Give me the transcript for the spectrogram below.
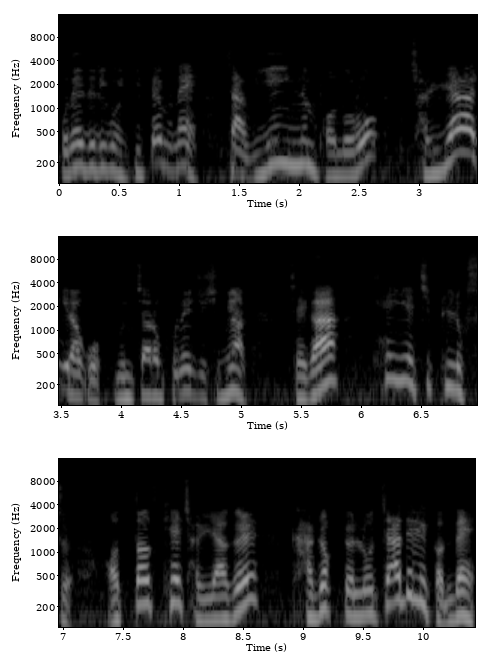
보내드리고 있기 때문에 자 위에 있는 번호로 전략이라고 문자로 보내주시면 제가 KH 필룩스 어떻게 전략을 가격별로 짜드릴 건데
